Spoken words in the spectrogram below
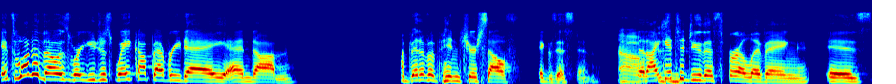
it's one of those where you just wake up every day and um a bit of a pinch yourself existence. Oh, that i get to do this for a living is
